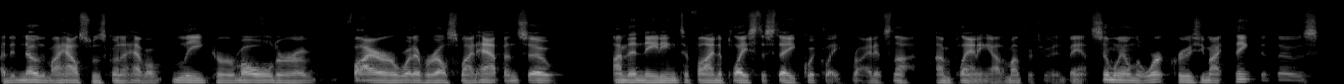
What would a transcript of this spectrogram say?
I didn't know that my house was going to have a leak or mold or a fire or whatever else might happen. So I'm then needing to find a place to stay quickly, right? It's not, I'm planning out a month or two in advance. Similarly, on the work crews, you might think that those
